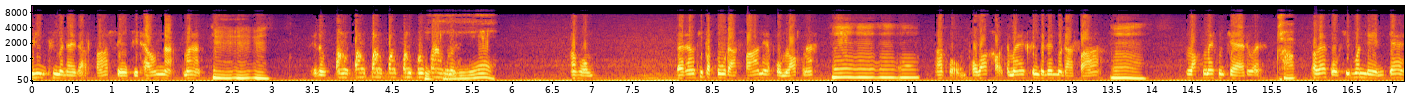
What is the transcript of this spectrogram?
วิ่งขึ้นมาในดาดฟ้าเสียงฝีเท้าหนักมาก อืมอืมอืมเสียงดังปังปังปังปังปังปังโอ้ปังโหเลยครับผม แต่ทั้งที่ประตูดาดฟ้าเนี่ยผมล็อกนะอืมอืมอืมอืมครับผมะว่าเขาจะไม่ให้ขึ้นไปเล่นบนดาดฟ้า อืมล็อกแม่กุญแจด้วย ครับตอนแรกผมคิดว่าเนนแจ้ง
